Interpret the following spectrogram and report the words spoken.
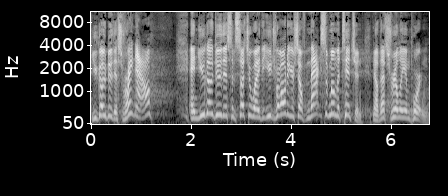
you go do this right now, and you go do this in such a way that you draw to yourself maximum attention. Now, that's really important.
